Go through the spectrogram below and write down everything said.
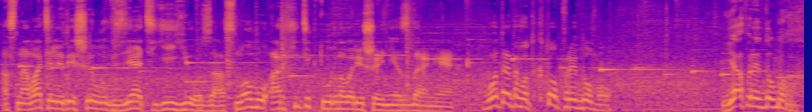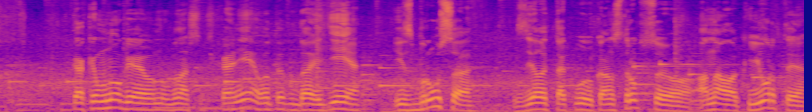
основатель решил взять ее за основу архитектурного решения здания. Вот это вот кто придумал? Я придумал, как и многое в нашей чекане, вот эта да, идея из бруса сделать такую конструкцию, аналог юрты.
